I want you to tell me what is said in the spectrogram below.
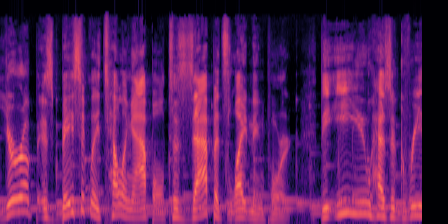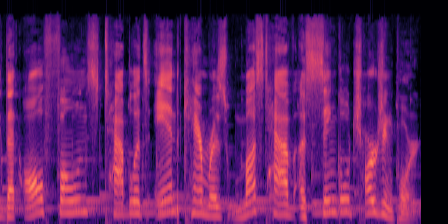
Europe is basically telling Apple to zap its Lightning port. The EU has agreed that all phones, tablets, and cameras must have a single charging port,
